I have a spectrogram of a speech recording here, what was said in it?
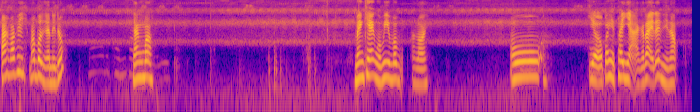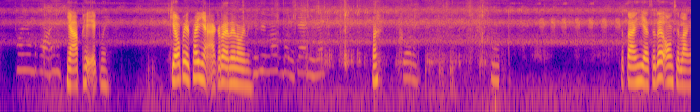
ไปมาพี่ มาเบิ่งอันนี้ดู ยังบ่แมงแข้งบ่มีบ่อร่อย โอ้ เกี่ยวเอาไปเห็ดไผ่หยาก็ได้ได้นี่เนาะพอยังบักหลายนะหยาแผกนี่เกี่ยวไปเห็ดไผ่หยาก็ได้ได้ลอยนี่ พี่พี่มาเบิ่งแจ้นี่นะ ไป แจ้น่ะ กระต่ายเหี่ยเสะเด้ออองเสยหลังต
